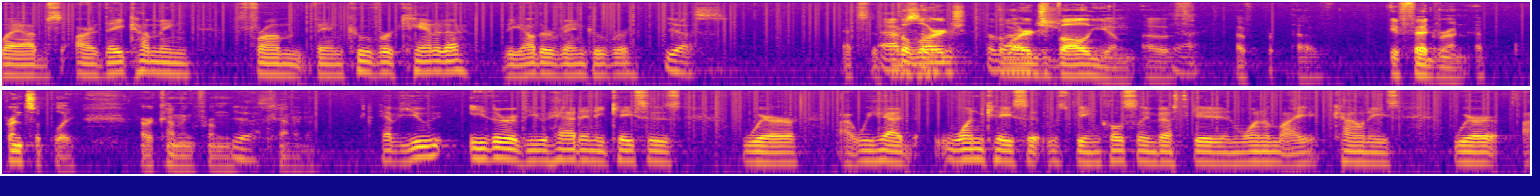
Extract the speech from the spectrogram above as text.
labs, are they coming from Vancouver, Canada, the other Vancouver? Yes. That's the. The Absolutely. large, The the large large- volume of, Yeah. of of ephedrine uh, principally are coming from Yes. Canada. Have you, either of you had any cases where, uh, we had one case that was being closely investigated in one of my counties where, uh,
